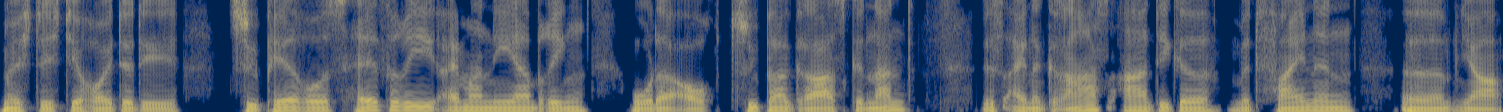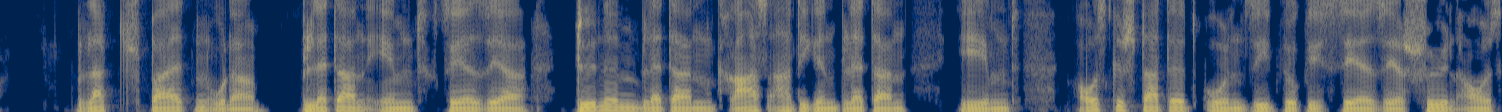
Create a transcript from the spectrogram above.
möchte ich dir heute die Cyperus helferi einmal näher bringen oder auch Zypergras genannt. Ist eine grasartige mit feinen äh, ja, Blattspalten oder Blättern eben sehr, sehr dünnen Blättern, grasartigen Blättern eben ausgestattet und sieht wirklich sehr, sehr schön aus.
